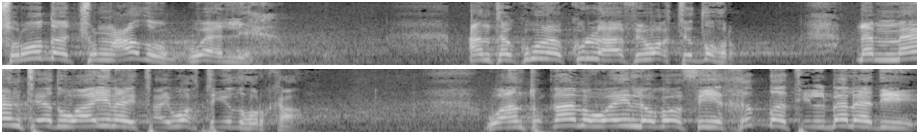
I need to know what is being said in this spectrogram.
shuruudda jumcadu waa lix an takuuna kullahaa fii waqti duhr dhammaanteed waa inay tahay wakhtigii duhurka wa an tuqaama waa in lago fii khidati اlbaladi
